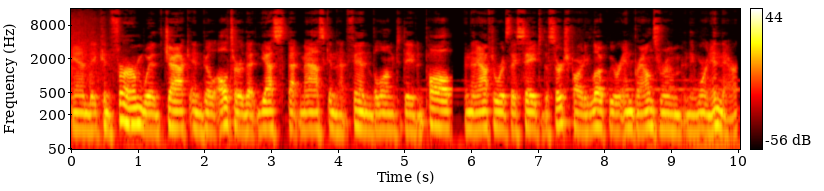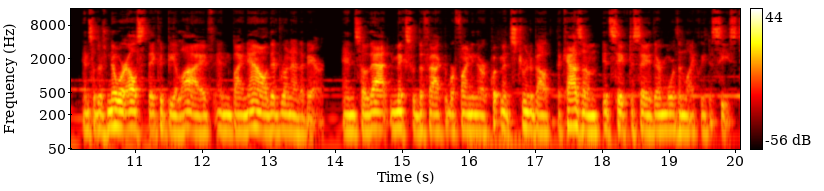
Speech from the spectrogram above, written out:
and they confirm with Jack and Bill Alter that yes, that mask and that fin belong to Dave and Paul. And then afterwards they say to the search party, look, we were in Brown's room and they weren't in there. And so there's nowhere else they could be alive. And by now they've run out of air. And so that mixed with the fact that we're finding their equipment strewn about the chasm, it's safe to say they're more than likely deceased.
